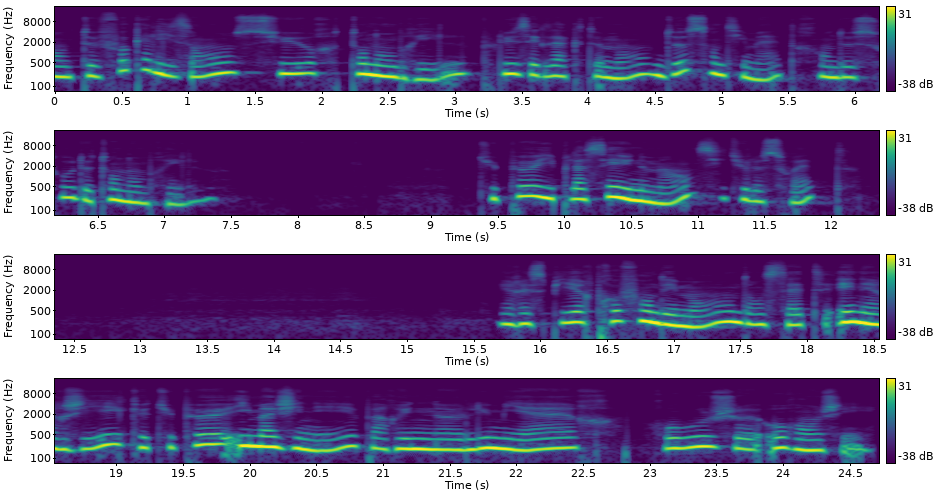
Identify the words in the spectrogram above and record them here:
en te focalisant sur ton nombril, plus exactement 2 cm en dessous de ton nombril. Tu peux y placer une main si tu le souhaites. Et respire profondément dans cette énergie que tu peux imaginer par une lumière rouge orangée.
